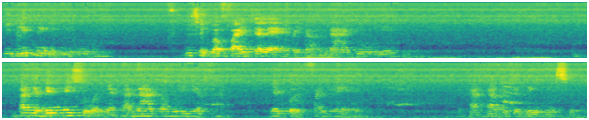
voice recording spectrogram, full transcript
อีกนิดหนึ่งนิดหนึ่ง รู้สึกว่าไฟจะแรงไปหน่อยหน้ายุ่งนิดถ้าจะเล่นให้สวยนะคะ หน้าต้องเรียบค่ะไม่เปิดไฟแรงนะคะ ถ้าเราจะนึ่งไม่สวย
